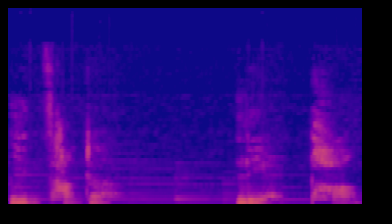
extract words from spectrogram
隐藏着脸庞。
